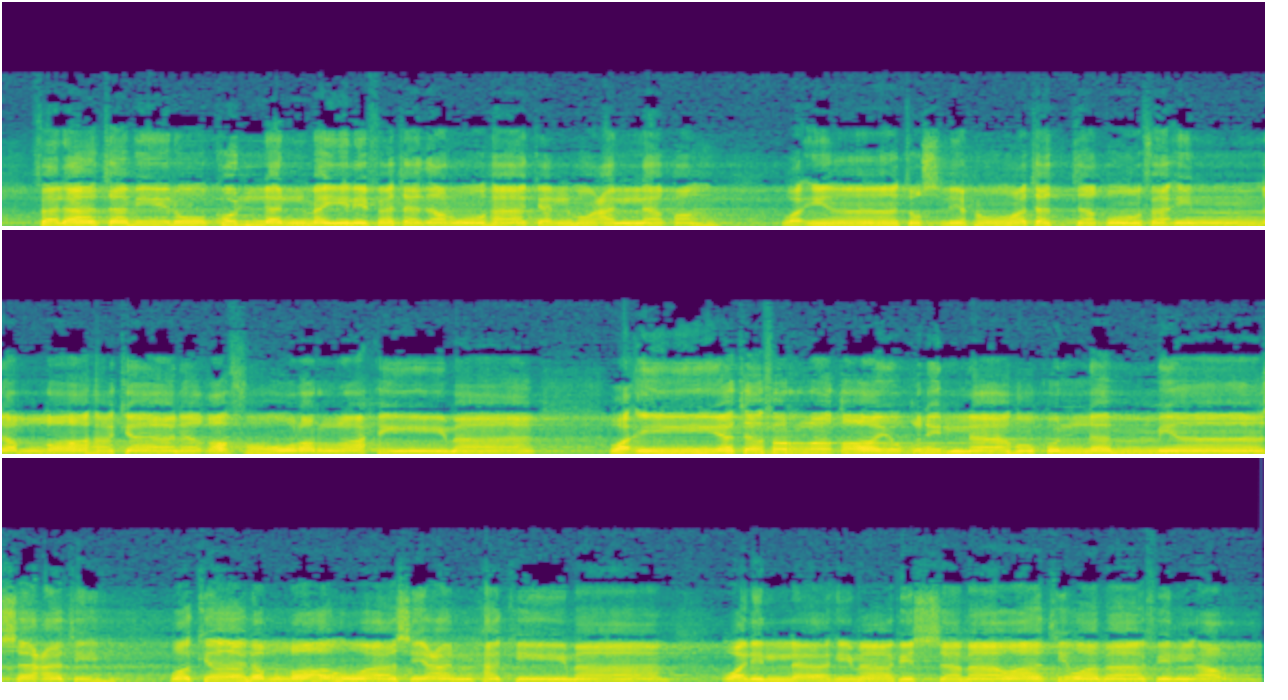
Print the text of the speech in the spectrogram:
فلا تميلوا كل الميل فتذروها كالمعلقة. وإن تصلحوا وتتقوا فإن الله كان غفورا رحيما. وإن يتفرقا يغن الله كلا من سعته وكان الله واسعا حكيما. ولله ما في السماوات وما في الأرض.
